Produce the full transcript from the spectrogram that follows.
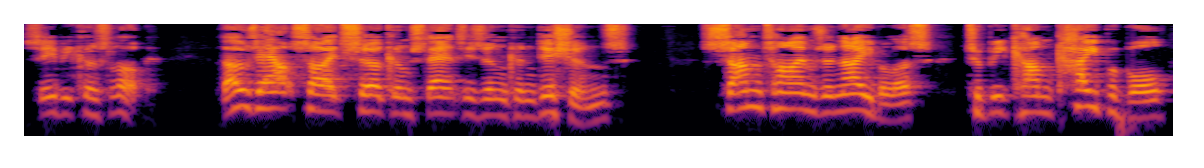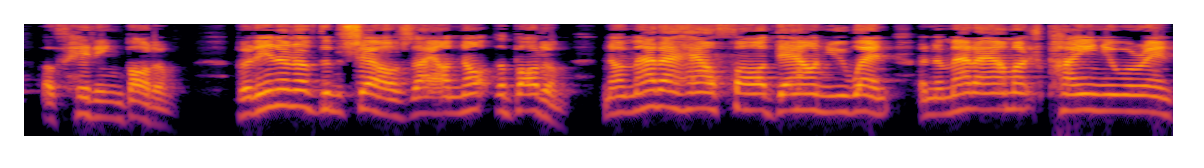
See, because look, those outside circumstances and conditions sometimes enable us to become capable of hitting bottom. But in and of themselves, they are not the bottom. No matter how far down you went, and no matter how much pain you were in,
